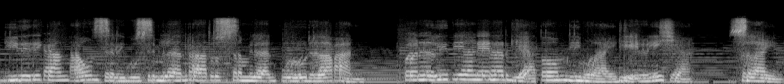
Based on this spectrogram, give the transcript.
didirikan tahun 1998. Penelitian energi atom dimulai di Indonesia. Selain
